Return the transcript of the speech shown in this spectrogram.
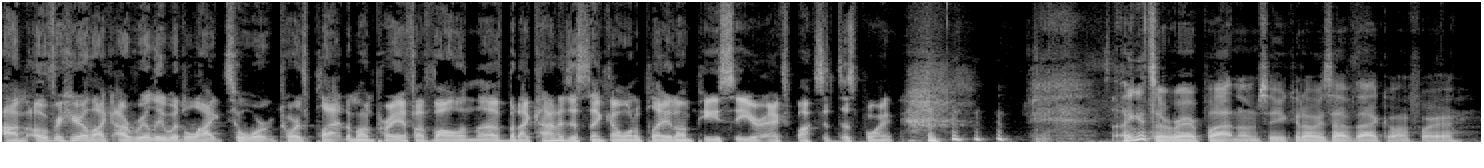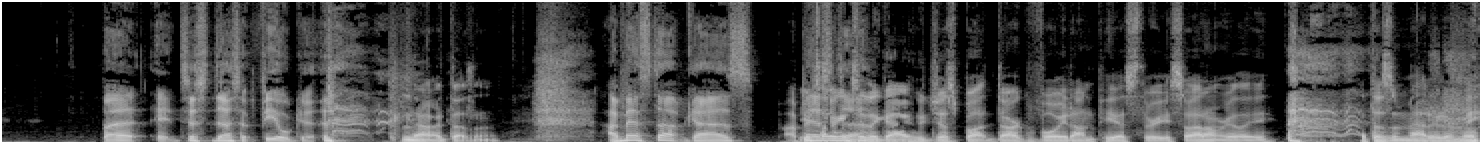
I'm over here like I really would like to work towards platinum on Prey if I fall in love, but I kind of just think I want to play it on PC or Xbox at this point. I think it's a rare platinum, so you could always have that going for you. But it just doesn't feel good. No, it doesn't. I messed up, guys. I You're talking up. to the guy who just bought Dark Void on PS3, so I don't really. it doesn't matter to me.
